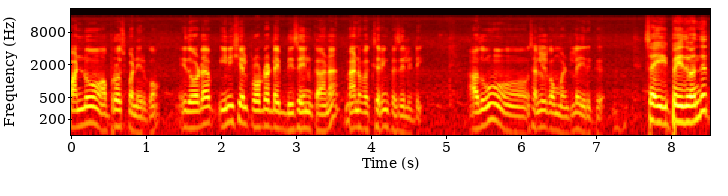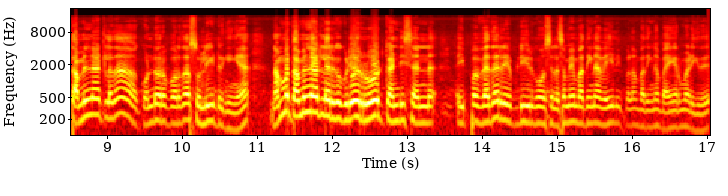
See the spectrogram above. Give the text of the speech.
ஃபண்டும் அப்ரோச் பண்ணியிருக்கோம். இதோட இனிஷியல் ப்ரோட்டோடைப் டிசைனுக்கான மேனுஃபேக்சரிங் ஃபெசிலிட்டி அதுவும் சென்ட்ரல் கவர்மெண்ட்டில் இருக்குது சார் இப்போ இது வந்து தமிழ்நாட்டில் தான் கொண்டு வர போகிறதா சொல்லிகிட்டு இருக்கீங்க. நம்ம தமிழ்நாட்டில் இருக்கக்கூடிய ரோட் கண்டிஷன் இப்போ வெதர் எப்படி இருக்கும்? சில சமயம் பார்த்தீங்கன்னா வெயில் இப்போலாம் பார்த்தீங்கன்னா பயங்கரமாக அடிக்குது.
